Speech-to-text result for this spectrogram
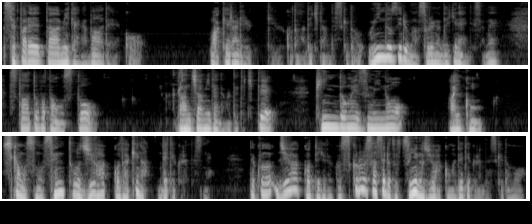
う、セパレーターみたいなバーで、こう、分けられるっていうことができたんですけど、Windows 11はそれができないんですよね。スタートボタンを押すと、ランチャーみたいなのが出てきて、ピン止め済みのアイコン、しかもその先頭18個だけが出てくるんですね。で、この18個っていうと、スクロールさせると次の18個が出てくるんですけども、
